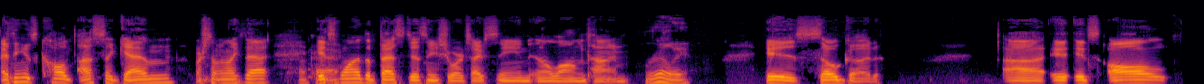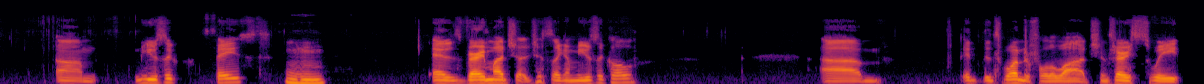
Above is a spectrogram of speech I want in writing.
I think it's called Us Again or something like that. Okay. It's one of the best Disney shorts I've seen in a long time. really. It is so good. Uh, it, it's all um music based. Mm-hmm. and it's very much uh, just like a musical. Um, it, it's wonderful to watch. It's very sweet.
